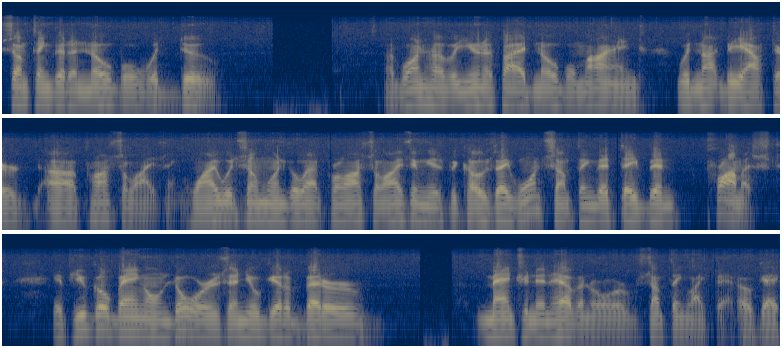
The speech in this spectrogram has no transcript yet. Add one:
something that a noble would do. One of a unified noble mind would not be out there uh, proselytizing. Why would someone go out proselytizing? Is because they want something that they've been promised. If you go bang on doors, then you'll get a better mansion in heaven or something like that. Okay,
